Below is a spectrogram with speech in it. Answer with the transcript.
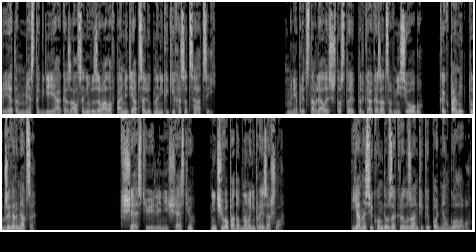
При этом место, где я оказался, не вызывало в памяти абсолютно никаких ассоциаций. Мне представлялось, что стоит только оказаться в Нисиогу, как память тут же вернется. К счастью или несчастью, ничего подобного не произошло. Я на секунду закрыл зонтик и поднял голову.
